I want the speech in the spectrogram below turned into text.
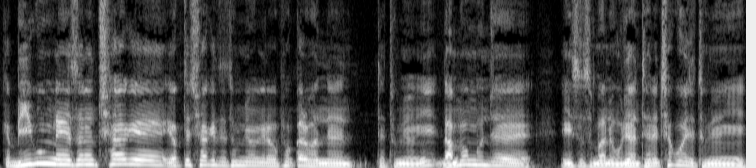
그 미국 내에서는 최악의 역대 최악의 대통령이라고 평가를 받는 대통령이 남북 문제에 있어서만은 우리한테는 최고의 대통령이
